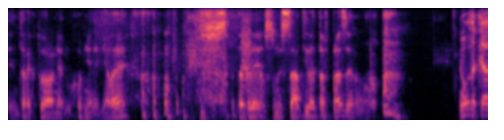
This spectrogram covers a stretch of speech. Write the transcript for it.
intelektuálně a duchovně neděle. to byly 80. léta v Praze, no. No tak já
